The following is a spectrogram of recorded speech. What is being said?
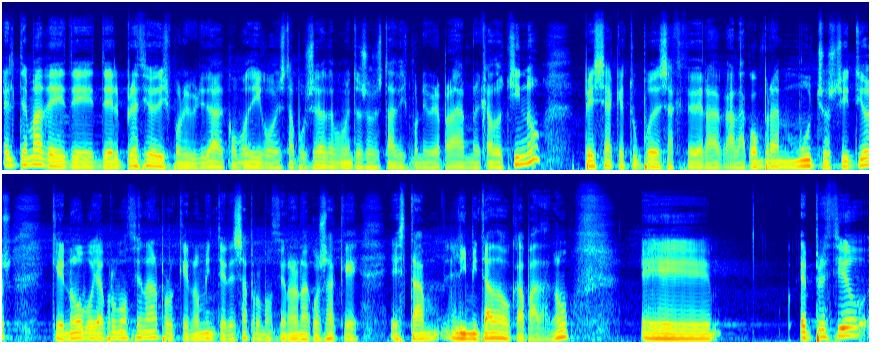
el tema del precio de disponibilidad, como digo, esta pulsera de momento solo está disponible para el mercado chino, pese a que tú puedes acceder a, la compra en muchos sitios que no voy a promocionar porque no me interesa promocionar una cosa que está limitada o capada, ¿no? Eh, el precio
